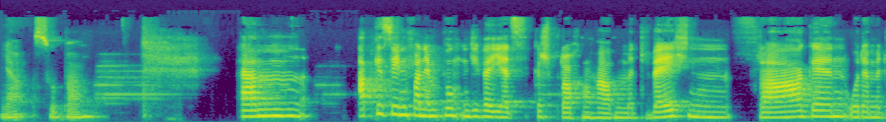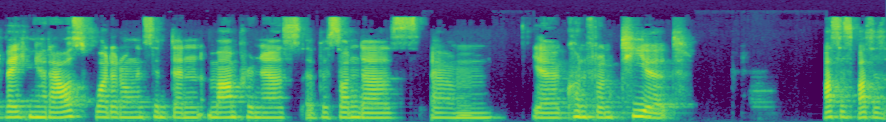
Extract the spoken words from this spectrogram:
ja, super. Ähm, abgesehen von den Punkten, die wir jetzt gesprochen haben, mit welchen Fragen oder mit welchen Herausforderungen sind denn Mompreneurs äh, besonders ähm, ja, konfrontiert? Was ist, was ist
